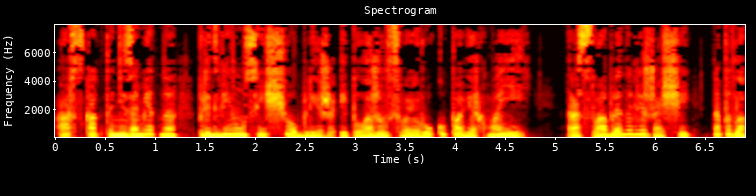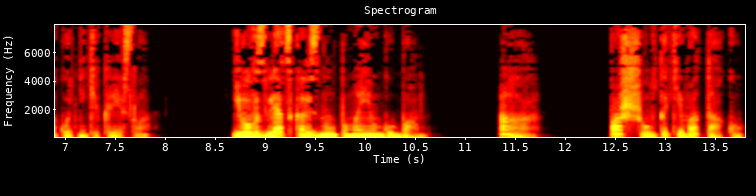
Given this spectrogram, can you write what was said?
Арс как-то незаметно придвинулся еще ближе и положил свою руку поверх моей, расслабленно лежащей на подлокотнике кресла. Его взгляд скользнул по моим губам. Ага, пошел-таки в атаку.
